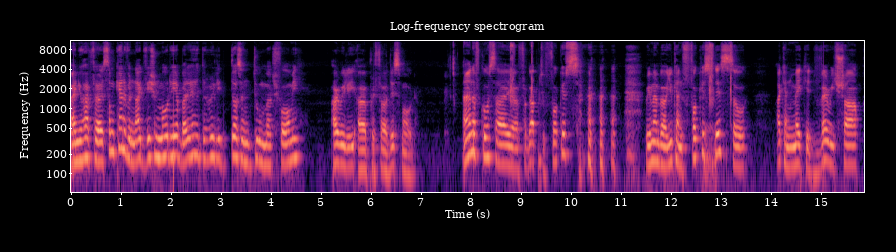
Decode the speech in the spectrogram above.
And you have uh, some kind of a night vision mode here, but it really doesn't do much for me. I really uh, prefer this mode. And of course I uh, forgot to focus. Remember, you can focus this, so I can make it very sharp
